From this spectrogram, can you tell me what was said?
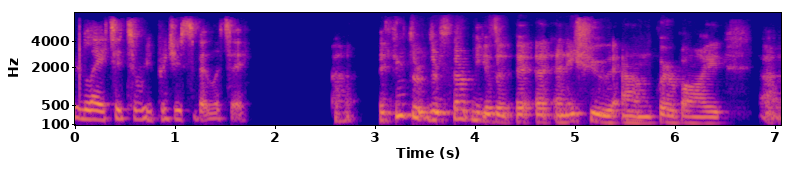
related to reproducibility? I think there, there certainly is a, a, an issue um, whereby uh,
